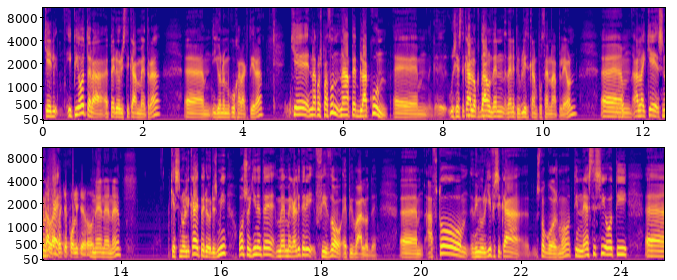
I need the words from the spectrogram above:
και υπιότερα περιοριστικά μέτρα ε, υγειονομικού χαρακτήρα και να προσπαθούν να απεμπλακούν. Ε, ουσιαστικά lockdown δεν, δεν επιβλήθηκαν πουθενά πλέον. Ε, αλλά και συνολικά. Καλά, και πολύ καιρό. Ναι, ναι, ναι. Και συνολικά οι περιορισμοί όσο γίνεται με μεγαλύτερη φιδό επιβάλλονται. Ε, αυτό δημιουργεί φυσικά στον κόσμο την αίσθηση ότι ε,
